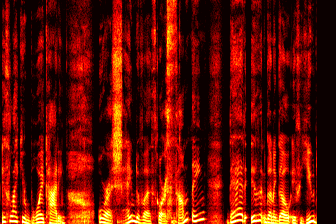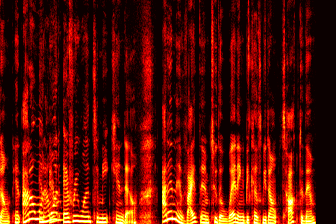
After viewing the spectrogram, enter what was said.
It's like you're boycotting or ashamed of us or something. Dad isn't going to go if you don't. And I don't want, and I want everyone to meet Kendall. I didn't invite them to the wedding because we don't talk to them.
